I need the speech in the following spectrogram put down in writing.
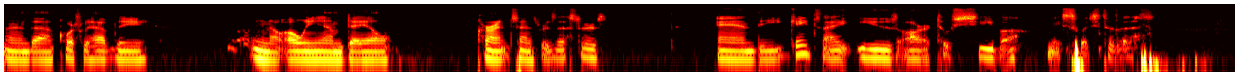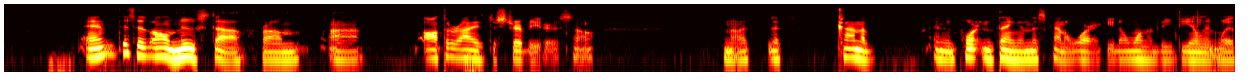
and uh, of course we have the you know OEM Dale current sense resistors and the gates I use are Toshiba. Let me switch to this. And this is all new stuff from uh, authorized distributors. So, you know, it's kind of an important thing in this kind of work. You don't want to be dealing with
